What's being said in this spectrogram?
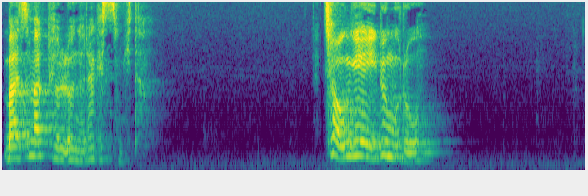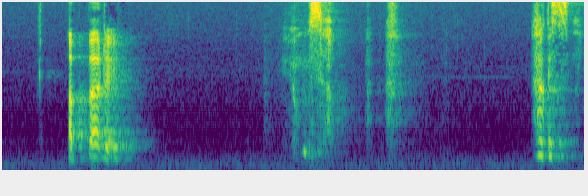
마지막 변론을 하겠습니다. 정의의 이름으로 아빠를 용서하겠습니다.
